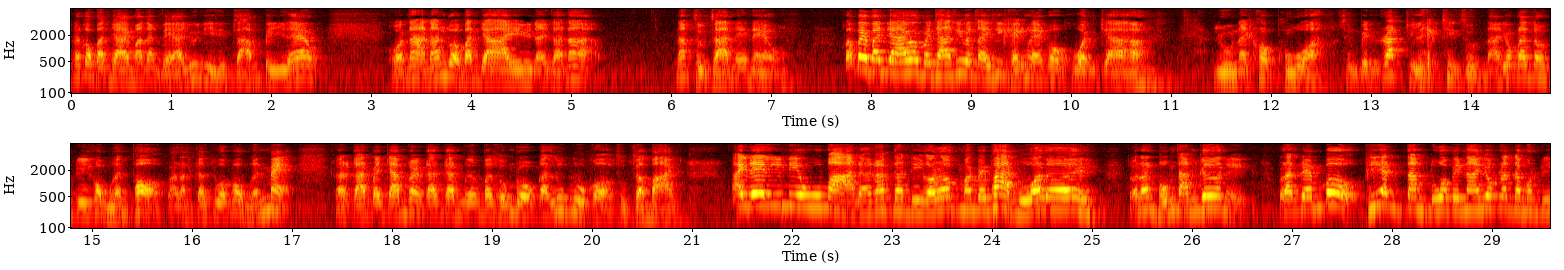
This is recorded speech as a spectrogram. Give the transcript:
แล้วก็บรรยายมาตั้งแต่อายุ 23 ปีแล้ว ก่อนหน้านั้นก็บรรยายในฐานะนักศึกษาในแนว ก็ไปบรรยายว่าประชาธิปไตยที่แข็งแรงก็ควรจะอยู่ในครอบครัว ซึ่งเป็นรัฐที่เล็กที่สุด นายกรัฐมนตรีก็เหมือนพ่อประหลัดกระทรวงก็เหมือนแม่ข้ารการประจำข้าราชการการเมืองผสมโรงกันลูกๆก็สุขสบาย ไอเดลีนิวบาทนะครับท่านที่เคารพมันไปพาดหัวเลยตอนนั้นผมดังเยอะนี่ปลัดแรมโบ้เพี้ยนตั้งตัวเป็นนายกรัฐมนตรี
